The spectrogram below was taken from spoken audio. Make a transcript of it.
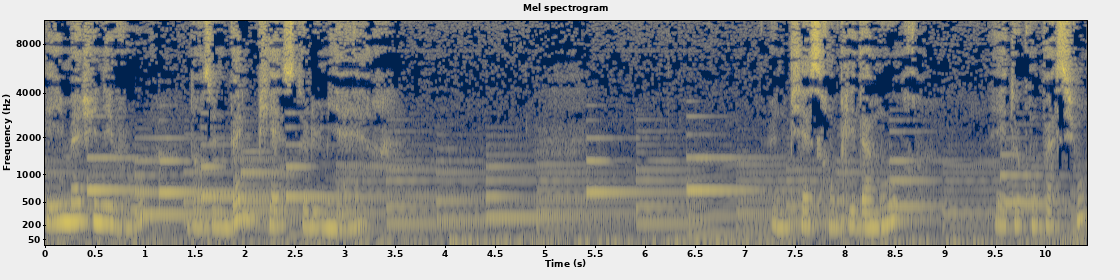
et imaginez-vous dans une belle pièce de lumière, une pièce remplie d'amour et de compassion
